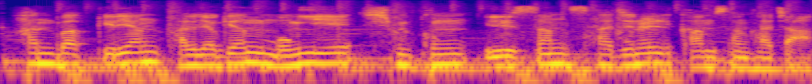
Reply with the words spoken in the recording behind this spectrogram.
한 박기량 반려견 몽이의 심쿵 일상 사진을 감상하자.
